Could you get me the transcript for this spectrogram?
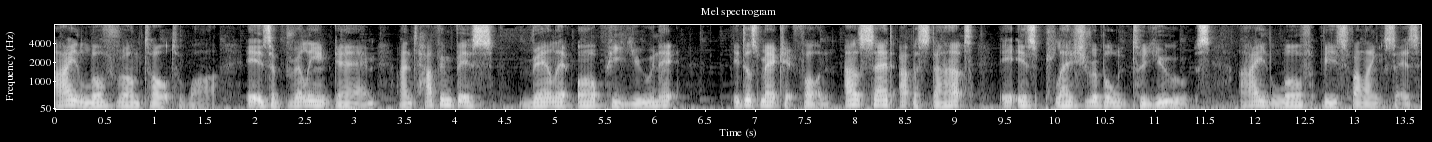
I love Rome Total War. It is a brilliant game, and having this really OP unit, it does make it fun. As said at the start, it is pleasurable to use. I love these phalanxes,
